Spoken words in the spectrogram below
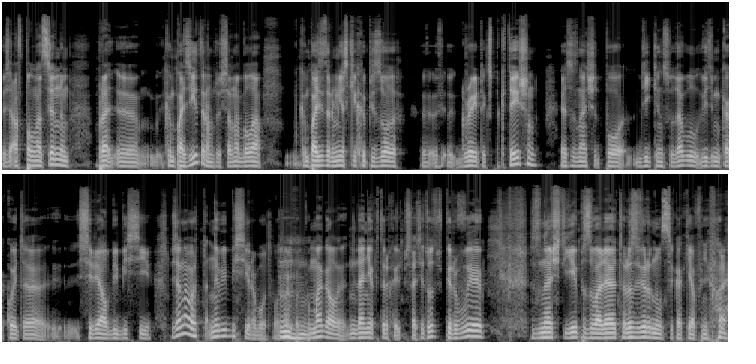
есть, а в полноценном про- э, композитором, то есть она была композитором нескольких эпизодов э, э, Great Expectation, это значит по Диккенсу, да, был, видимо, какой-то э, сериал BBC. То есть она вот на BBC работала, так вот, помогала для некоторых писать. И тут впервые, значит, ей позволяют развернуться, как я понимаю.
